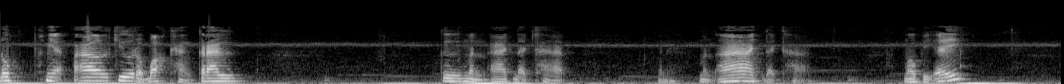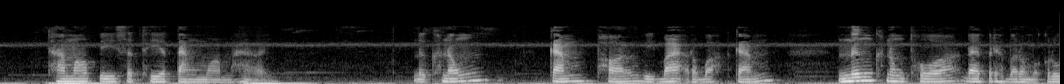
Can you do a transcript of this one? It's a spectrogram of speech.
នុស្សភ្ញាក់ផ្អើលជឿរបស់ខាងក្រៅគឺมันអាចដាច់ខាតมันអាចដាច់ខាតមកពីអីថាមកពីសទ្ធាតាំងមមហើយនៅក្នុង កម្មផលវិបាករបស់កម្មនិងក្នុងធัวដែលព្រះបរមគ្រូ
